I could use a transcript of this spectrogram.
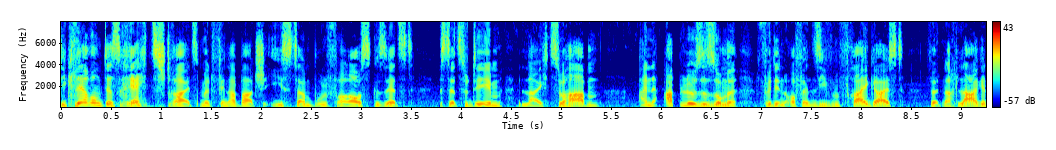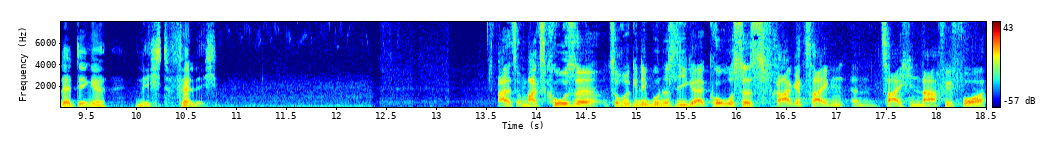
Die Klärung des Rechtsstreits mit Fenerbahce Istanbul vorausgesetzt, ist er zudem leicht zu haben. Eine Ablösesumme für den offensiven Freigeist wird nach Lage der Dinge nicht fällig. Also Max Kruse zurück in die Bundesliga. Großes Fragezeichen äh, Zeichen nach wie vor.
